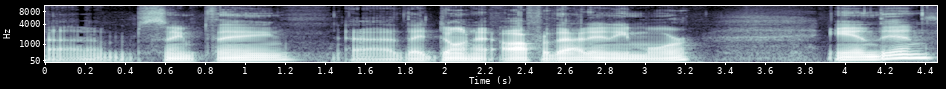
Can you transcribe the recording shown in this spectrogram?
Um, same thing. Uh, they don't offer that anymore. And then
